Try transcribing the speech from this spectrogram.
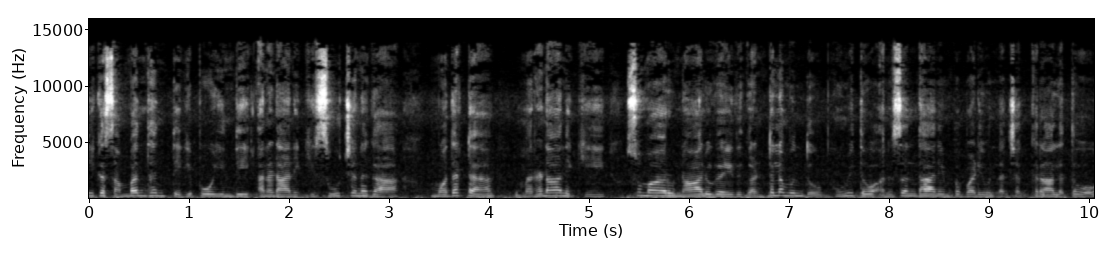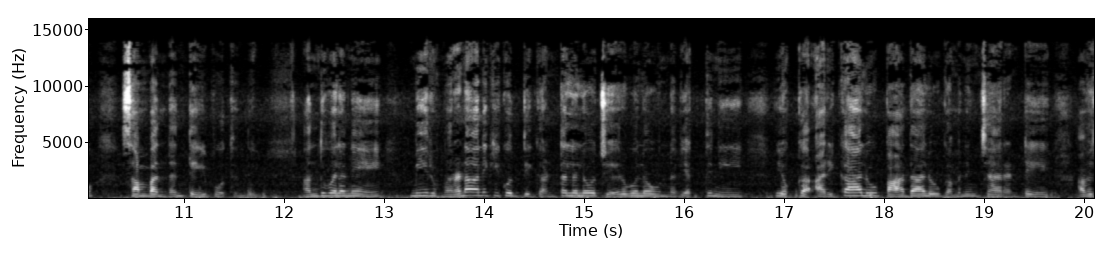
ఇక సంబంధం తెగిపోయింది అనడానికి సూచనగా మొదట మరణానికి సుమారు నాలుగైదు గంటల ముందు భూమితో అనుసంధానింపబడి ఉన్న చక్రాలతో సంబంధం తెగిపోతుంది. అందువలనే మీరు మరణానికి కొద్ది గంటలలో చేరువలో ఉన్న వ్యక్తిని యొక్క అరికాలు పాదాలు గమనించారంటే అవి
